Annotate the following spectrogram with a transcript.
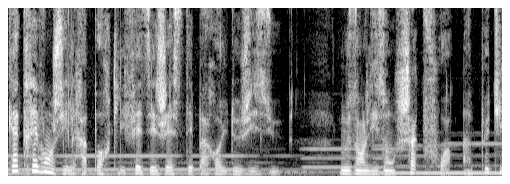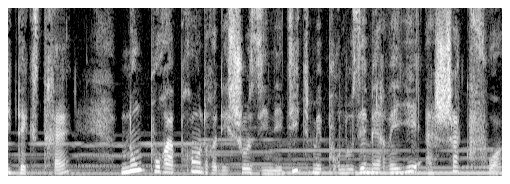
Quatre évangiles rapportent les faits et gestes et paroles de Jésus. Nous en lisons chaque fois un petit extrait, non pour apprendre des choses inédites, mais pour nous émerveiller à chaque fois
